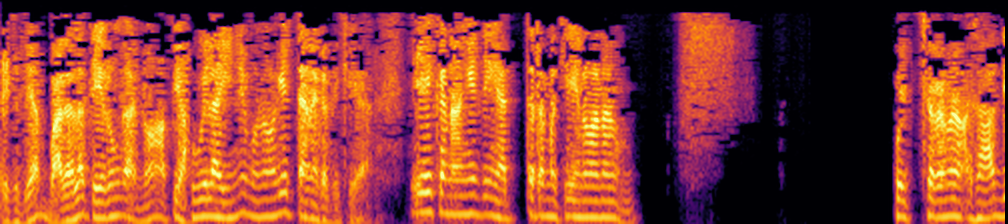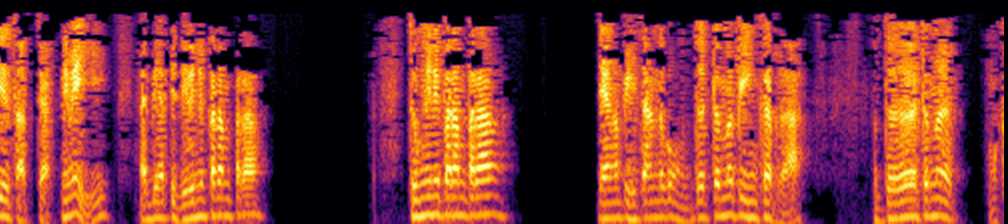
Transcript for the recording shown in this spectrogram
ඒක දිහා බලලා තේරුම් ගන්නවා අපි අහුවෙලා ඉන්නේ මොන වගේ තැනකද කියලා. ඒක නම් ඉතින් ඇත්තටම කියනවා නම් කොච්චරම අසාධ්‍ය තත්ත්වයක් නෙවෙයි. හැබැයි අපි දෙවෙනි પરම්පරාව තුන්වෙනි પરම්පරාව දැන් අපි හිතන්නකො හොඳටම පින් කරලා හොඳටම මොකක්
